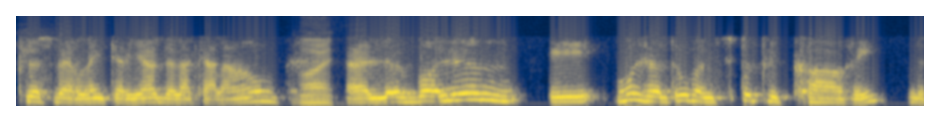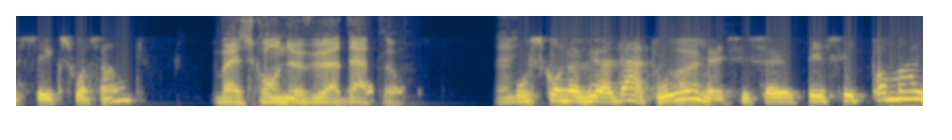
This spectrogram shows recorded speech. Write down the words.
plus vers l'intérieur de la calandre. Ouais. Le volume est, moi, je le trouve un petit peu plus carré, le CX60. Ben, ce qu'on a vu à date, là. Hein? Ou ce qu'on a vu à date, oui, Ouais. mais c'est- pas mal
